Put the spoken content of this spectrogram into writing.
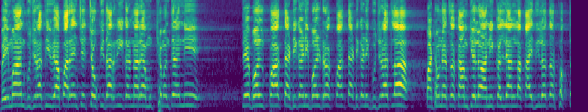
बेईमान गुजराती व्यापाऱ्यांचे चौकीदारी करणाऱ्या मुख्यमंत्र्यांनी ते बल्क पार्क त्या ठिकाणी बल ड्रग पार्क त्या ठिकाणी गुजरातला पाठवण्याचं काम केलं आणि कल्याणला काय दिलं तर फक्त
